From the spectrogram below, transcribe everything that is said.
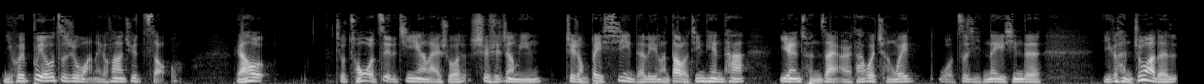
你会不由自主往那个方向去走。然后，就从我自己的经验来说，事实证明，这种被吸引的力量到了今天，它依然存在，而它会成为我自己内心的。一个很重要的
